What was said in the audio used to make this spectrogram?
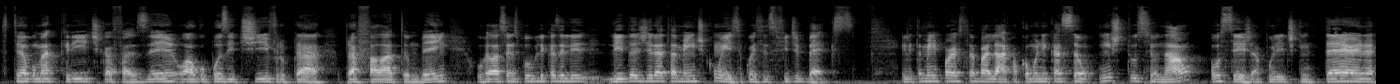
se tem alguma crítica a fazer ou algo positivo para falar também, o Relações Públicas ele lida diretamente com isso, com esses feedbacks. Ele também pode trabalhar com a comunicação institucional, ou seja, a política interna,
